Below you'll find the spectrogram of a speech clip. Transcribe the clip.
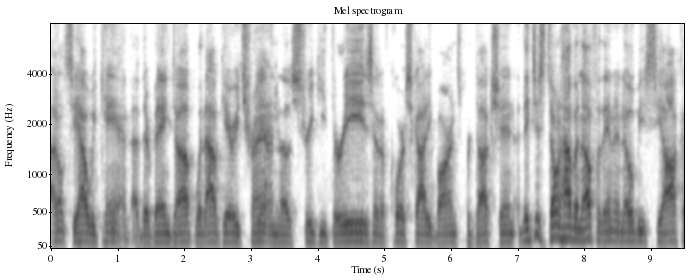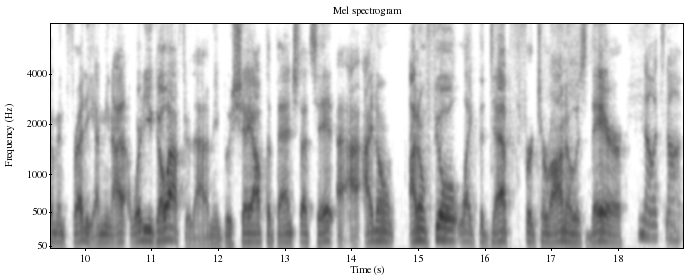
I don't see how we can. Uh, they're banged up without Gary Trent yeah. and those streaky threes, and of course Scottie Barnes' production. They just don't have enough with Anunoby, Siakam, and Freddie. I mean, I, where do you go after that? I mean, Boucher off the bench. That's it. I, I, I don't I don't feel like the depth for Toronto is there. No, it's not.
